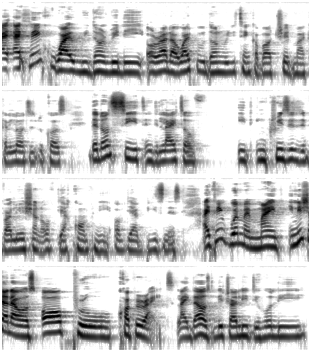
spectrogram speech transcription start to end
I, I think why we don't really, or rather, why people don't really think about trademark a lot is because they don't see it in the light of it increases the valuation of their company, of their business. I think when my mind initially I was all pro copyright, like that was literally the holy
